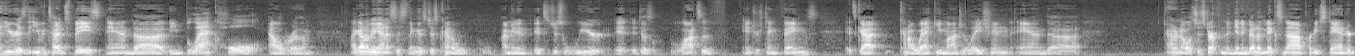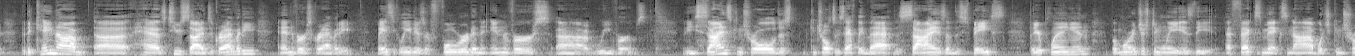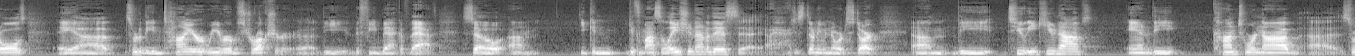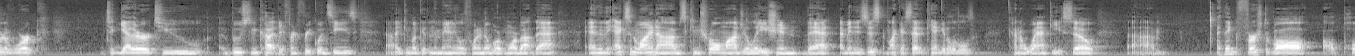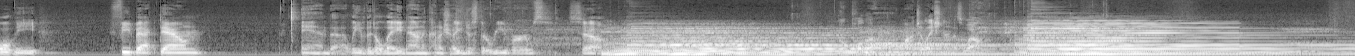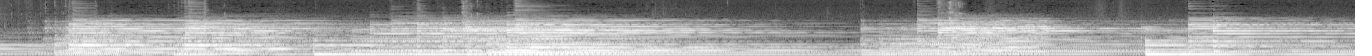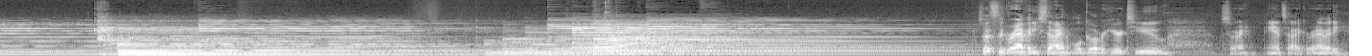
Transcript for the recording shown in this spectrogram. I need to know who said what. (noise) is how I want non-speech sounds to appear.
Speaker 1: at here is the Eventide Space and uh, the Black Hole algorithm. I gotta be honest, this thing is just kind of, I mean, it, it's just weird. It, it does lots of interesting things. It's got kind of wacky modulation and uh, I don't know, let's just start from the beginning. We've got a mix knob, pretty standard. The decay knob uh, has two sides, gravity and inverse gravity. Basically, these are forward and inverse uh, reverbs. The size control just controls exactly that, the size of the space that you're playing in. But more interestingly is the effects mix knob, which controls a uh, sort of the entire reverb structure, uh, the the feedback of that. So um, you can get some oscillation out of this. Uh, I just don't even know where to start. Um, the two EQ knobs and the contour knob uh, sort of work together to boost and cut different frequencies. Uh, you can look at in the manual if you want to know more about that. And then the X and Y knobs control modulation that, I mean, it's just, like I said, it can get a little kind of wacky. So um, I think first of all, I'll pull the feedback down and uh, leave the delay down and kind of show you just the reverbs. So So that's the gravity side. We'll go over here to, sorry, anti-gravity.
